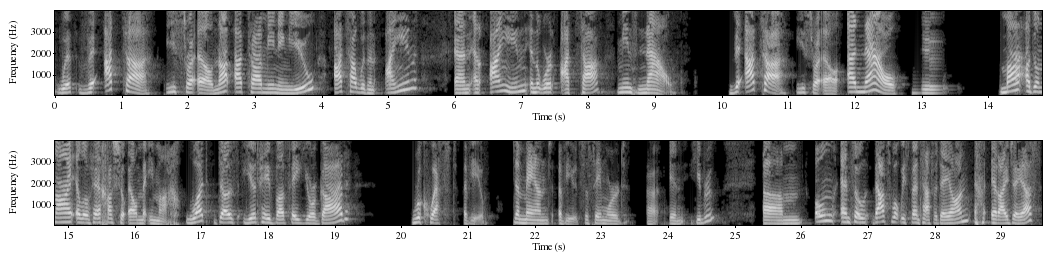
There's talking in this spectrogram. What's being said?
with Ve'ata Yisrael, not ata meaning you, ata with an ayin, and an ayin in the word ata means now. Ve'ata Yisrael, and now you. Ma Adonai Elohecha Shoel Me'imach. What does Yud He Vav He, your God, request of you, demand of you? It's the same word uh, in Hebrew. Um, and so that's what we spent half a day on at IJS.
